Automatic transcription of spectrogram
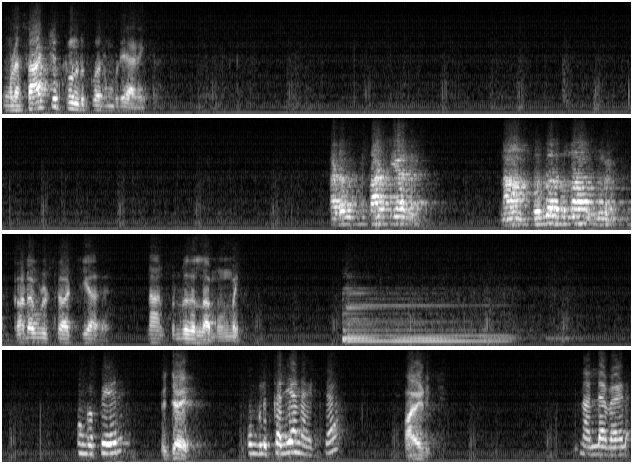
உங்களை சாட்சி கொண்டு வரும்படி அழைக்கிறேன். கடவுள் சாட்சியாக. நான் சொல்வதெல்லாம் கடவுள் சாட்சியாக. நான் சொல்வதெல்லாம் உண்மை. உங்க பேரு? விஜய். உங்களுக்கு கல்யாணம் ஆயிடுச்சா? ஆயிடுச்சு. நல்ல வேலை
